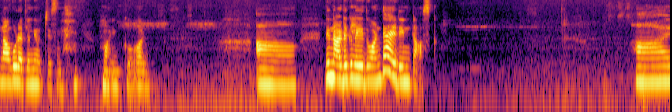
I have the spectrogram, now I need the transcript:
నాకు కూడా అట్లనే వచ్చేసింది. మై గాడ్ నేను అడగలేదు అంటే I didn't ask I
